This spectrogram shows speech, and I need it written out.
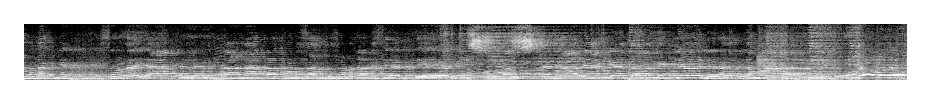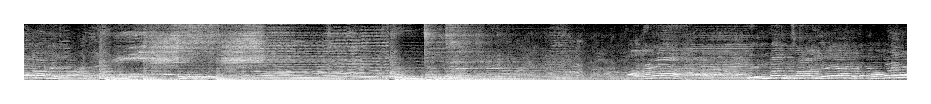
ಜಮದಗ್ನಿ ಸುಳ್ಳ ಯಾಕೆ ನಿನ್ನ ಪ್ರಾಣ ಕಳ್ಕೊಂಡು ಸತ್ತು ಸುಡಗಾಡಿ ಸೇರ್ತಿ? ಹೆಂಗೆ ತಗೊಂಡು ಕೇಳಲಿ ತಮ್ಮ. ಮಗನ ಇನ್ನೊಂದ್ಸಲ ಲೇ ಅಂತ ಪಗಳಿವ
